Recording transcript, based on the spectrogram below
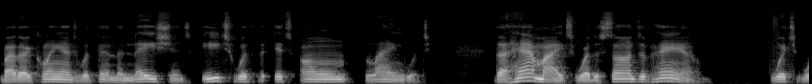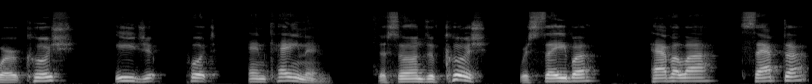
by their clans within the nations, each with its own language. The Hamites were the sons of Ham, which were Cush, Egypt, Put, and Canaan. The sons of Cush were Seba, Havilah, Sabta,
